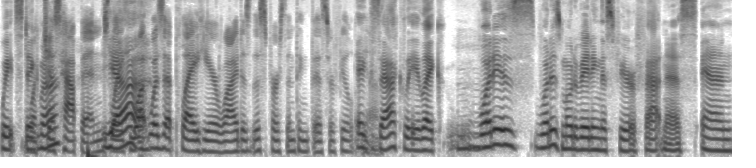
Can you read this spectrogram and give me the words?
weight stigma. Mm. What just happened? Yeah. Like, what was at play here? Why does this person think this or feel yeah. Exactly. Like Mm-hmm. what is what is motivating this fear of fatness and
